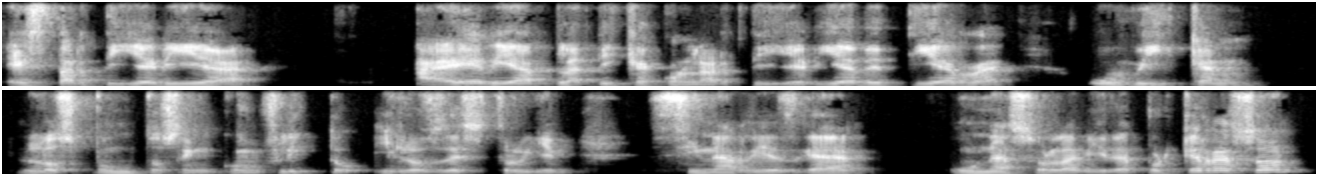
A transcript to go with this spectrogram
esta artillería aérea platica con la artillería de tierra ubican los puntos en conflicto y los destruyen sin arriesgar una sola vida. ¿Por qué razón?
